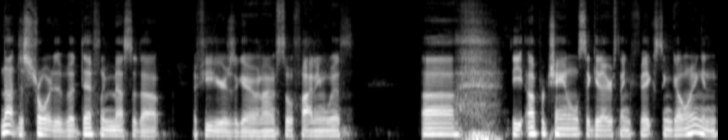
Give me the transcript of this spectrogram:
not destroyed it, but definitely messed it up a few years ago. And I'm still fighting with uh, the upper channels to get everything fixed and going and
